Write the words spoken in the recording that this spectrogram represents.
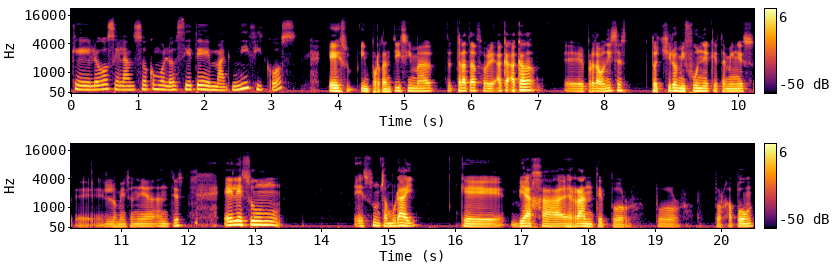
que luego se lanzó como Los Siete Magníficos. Es importantísima. Trata sobre. Acá, acá eh, el protagonista es Toshiro Mifune, que también es. eh, lo mencioné antes. Él es un. Es un samurái que viaja errante por, por, por Japón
